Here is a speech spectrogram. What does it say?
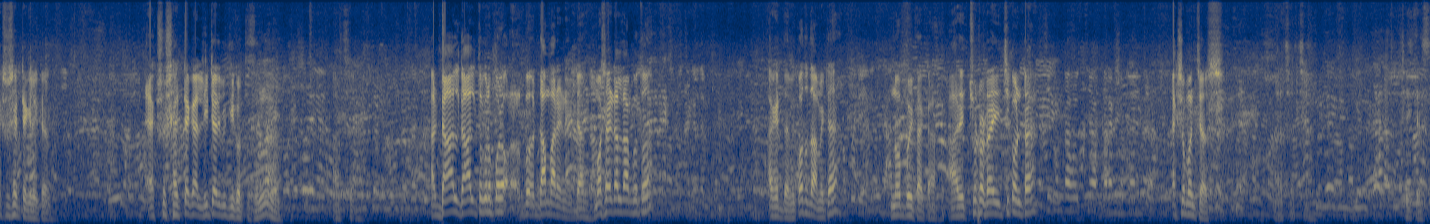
একশো ষাট টাকা লিটার। একশো ষাট টাকা লিটার বিক্রি করতেছেন না? আচ্ছা। আর ডাল ডাল তো কোনো দাম বাড়ে নাই। ডাল মশারি ডাল দাম কত? আগের দামে। কত দাম এটা? নব্বই টাকা। আর এই ছোটোটা, এই চিকনটা? একশো পঞ্চাশ। আচ্ছা আচ্ছা। ঠিক আছে।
